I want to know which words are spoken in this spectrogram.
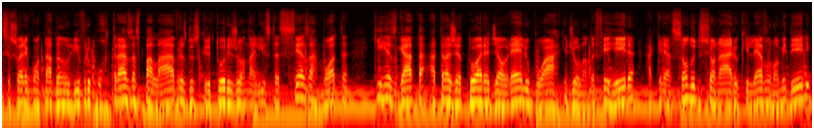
Essa história é contada no livro Por Trás das Palavras do escritor e jornalista César Mota, que resgata a trajetória de Aurélio Buarque de Holanda Ferreira, a criação do dicionário que leva o nome dele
